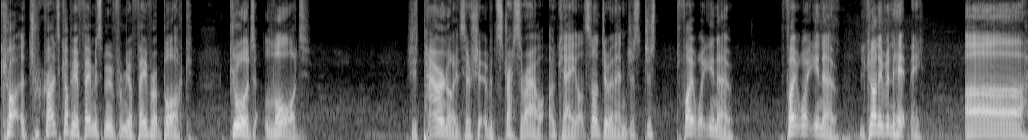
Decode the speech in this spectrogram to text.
try to copy a famous move from your favorite book. Good lord. She's paranoid, so it would stress her out. Okay, let's not do it then. Just, just fight what you know. Fight what you know. You can't even hit me. Uh,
